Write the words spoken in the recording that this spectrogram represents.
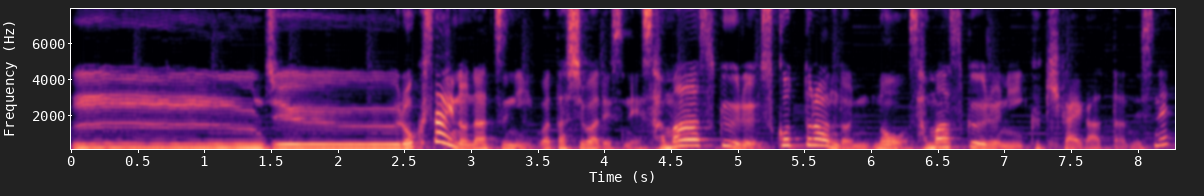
うーん、16歳の夏に私はですね、サマースクール、スコットランドのサマースクールに行く機会があったんですね。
